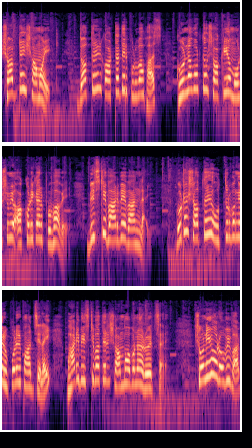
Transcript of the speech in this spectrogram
সবটাই সাময়িক। দপ্তরের কর্তাদের পূর্বাভাস, ঘূর্ণাবর্ত সক্রিয় মৌসুমী অক্ষরেখার প্রভাবে বৃষ্টি বাড়বে বাংলায়। গোটা সপ্তাহে উত্তরবঙ্গের উপরের পাঁচ জেলায় ভারী বৃষ্টিপাতের সম্ভাবনা রয়েছে। শনি ও রবিবার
